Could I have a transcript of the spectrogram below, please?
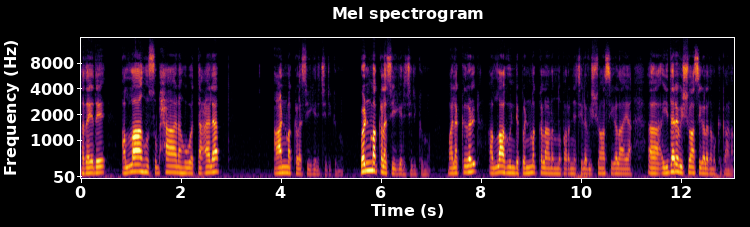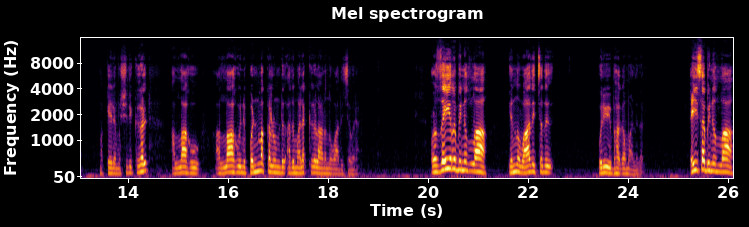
അതായത് അള്ളാഹു സുബാനഹുവ താല ആൺമക്കളെ സ്വീകരിച്ചിരിക്കുന്നു പെൺമക്കളെ സ്വീകരിച്ചിരിക്കുന്നു. മലക്കുകൾ അള്ളാഹുവിന്റെ പെൺമക്കളാണെന്ന് പറഞ്ഞ ചില വിശ്വാസികളായ ഇതര വിശ്വാസികളെ നമുക്ക് കാണാം. മക്കയിലെ മുഷരിക്കുകൾ അള്ളാഹു അള്ളാഹുവിന് പെൺമക്കളുണ്ട് അത് മലക്കുകളാണെന്ന് വാദിച്ചവരാണ്. ഒസൈർ ബിനുല്ലാ എന്ന് വാദിച്ചത് ഒരു വിഭാഗം ആളുകൾ. ഐസ ബിനുല്ലാ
